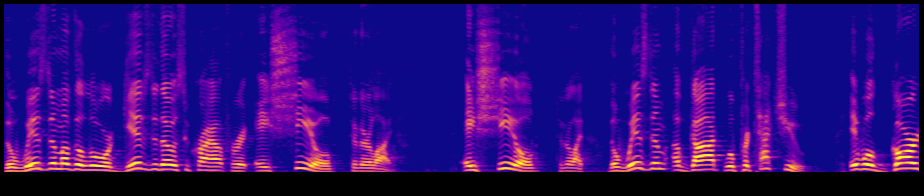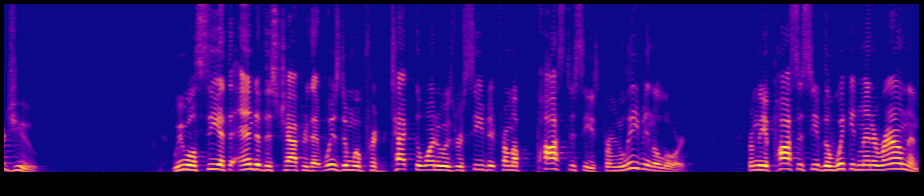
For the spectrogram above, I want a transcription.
The wisdom of the Lord gives to those who cry out for it a shield to their life. A shield to their life. The wisdom of God will protect you, it will guard you. We will see at the end of this chapter that wisdom will protect the one who has received it from apostasies, from leaving the Lord, from the apostasy of the wicked men around them,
